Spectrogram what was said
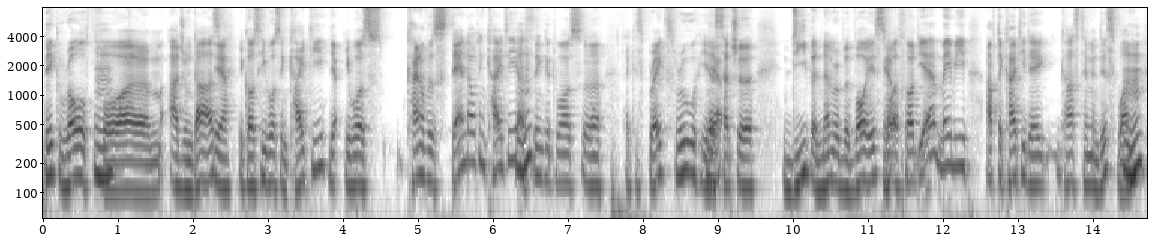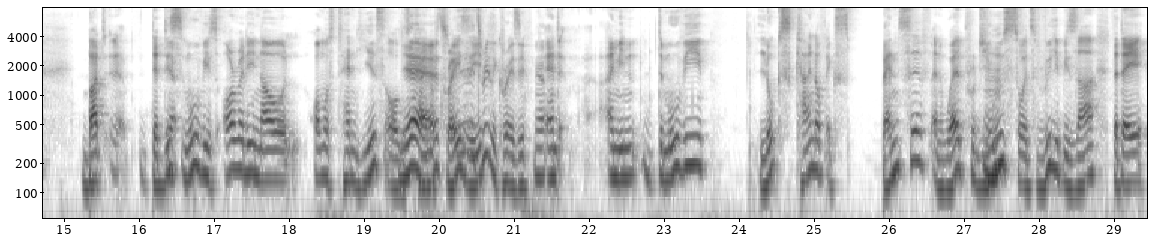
big role mm-hmm. for mm. um, Arjun Das yeah. because he was in Kaithi. Yep. He was kind of a standout in Kaithi. Mm-hmm. I think it was uh, like his breakthrough. He has such a deep and memorable voice. So I thought, yeah, maybe after Kaithi they cast him in this one. Mm-hmm. But uh, that this movie is already now almost 10 years old is yeah, kind of it's, crazy. It's really crazy. Yeah. And I mean, the movie looks kind of expensive and well produced. Mm-hmm. So it's really bizarre that they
